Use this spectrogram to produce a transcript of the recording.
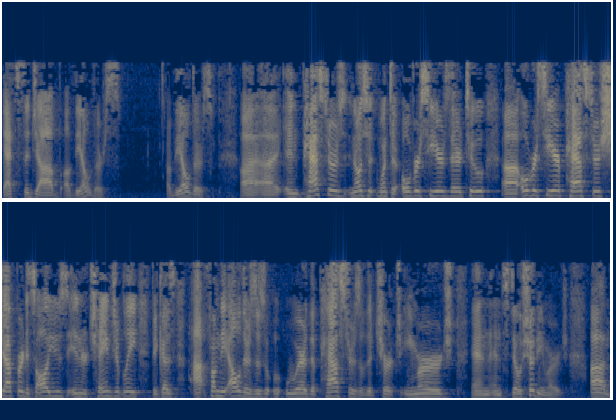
That's the job of the elders. Of the elders. Uh, uh, and pastors, notice it went to overseers there too. Uh, overseer, pastor, shepherd, it's all used interchangeably because uh, from the elders is where the pastors of the church emerged and, and still should emerge. Um,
